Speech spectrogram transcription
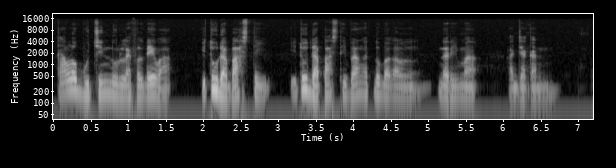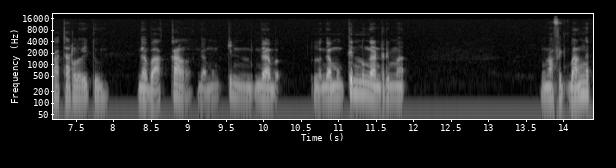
Kalau bucin lu level dewa itu udah pasti itu udah pasti banget lu bakal nerima ajakan pacar lo itu. Nggak bakal nggak mungkin nggak nggak mungkin lu nggak nerima munafik banget.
